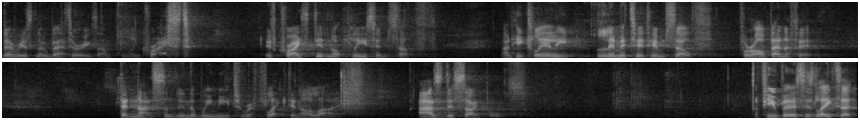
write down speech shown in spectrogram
there is no better example than Christ. If Christ did not please himself, and he clearly limited himself for our benefit, then that's something that we need to reflect in our lives as disciples. A few verses later,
